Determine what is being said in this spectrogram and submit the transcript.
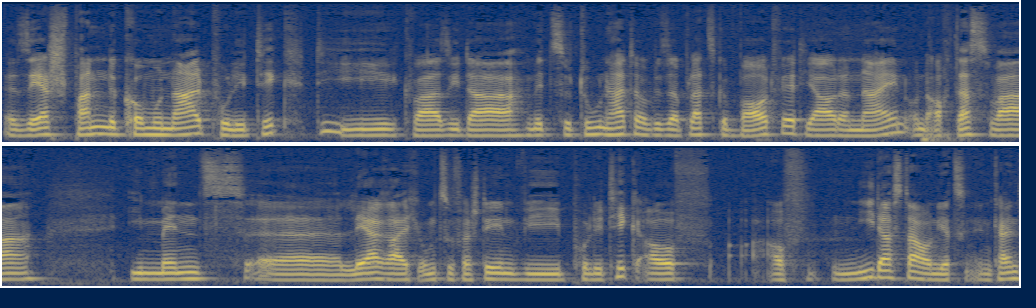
sehr spannende Kommunalpolitik, die quasi da mit zu tun hatte, ob dieser Platz gebaut wird, ja oder nein. Und auch das war immens äh, lehrreich, um zu verstehen, wie Politik auf, auf niederster und jetzt in keinem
